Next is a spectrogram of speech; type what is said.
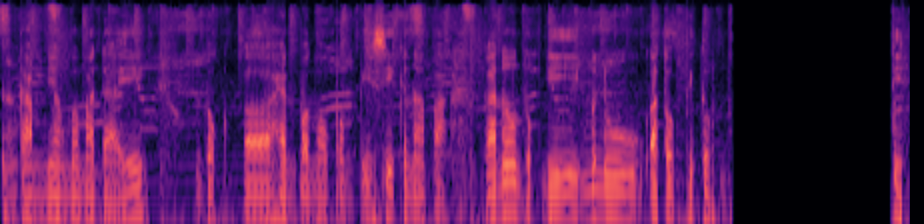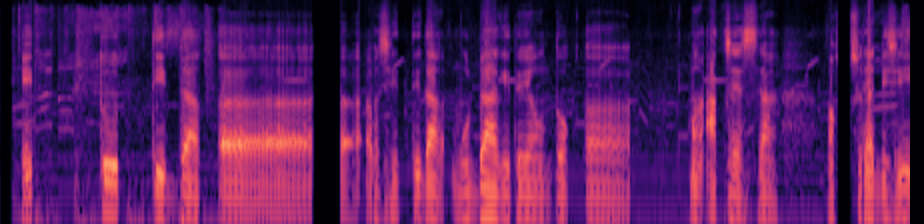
RAM yang memadai untuk uh, handphone maupun PC kenapa? Karena untuk di menu atau fitur itu tidak uh, apa sih tidak mudah gitu ya untuk uh, mengaksesnya. Maksudnya di sini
